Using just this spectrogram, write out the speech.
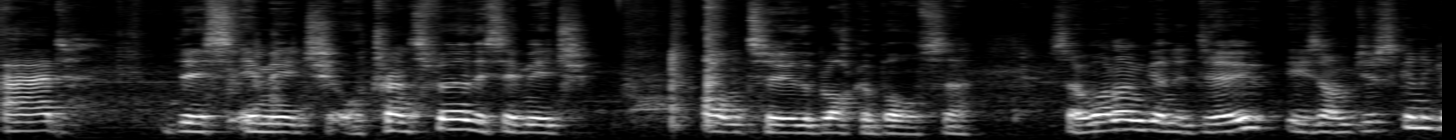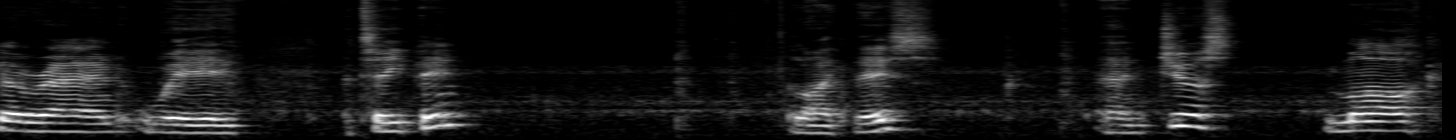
add this image or transfer this image onto the block of balsa. So what I'm going to do is I'm just going to go around with a T-pin like this and just mark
